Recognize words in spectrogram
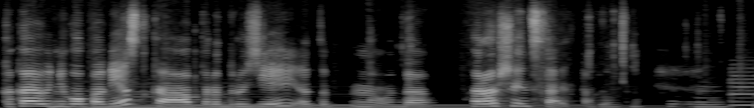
какая у него повестка, а про друзей это, ну да, хороший инсайт полезный. Mm-hmm.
